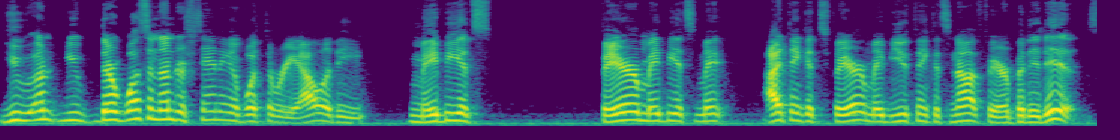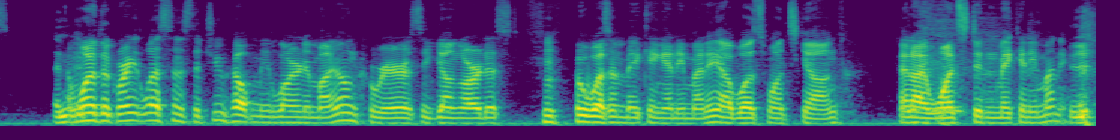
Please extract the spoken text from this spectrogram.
you you there was an understanding of what the reality. Maybe it's fair. Maybe it's. May, I think it's fair. Maybe you think it's not fair, but it is. And- And, one of the great lessons that you helped me learn in my own career as a young artist hmm. who wasn't making any money. I was once young, and I once didn't make any money.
